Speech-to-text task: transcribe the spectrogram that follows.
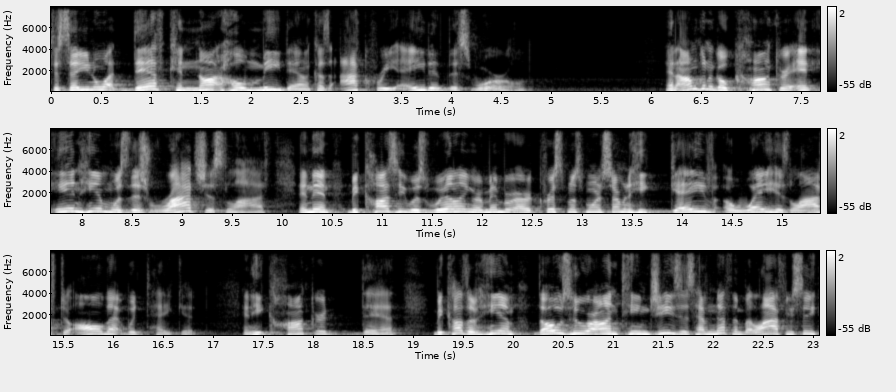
To say, you know what, death cannot hold me down because I created this world and I'm going to go conquer it. And in him was this righteous life. And then because he was willing, remember our Christmas morning sermon, he gave away his life to all that would take it. And he conquered death. Because of him, those who are on Team Jesus have nothing but life. You see,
